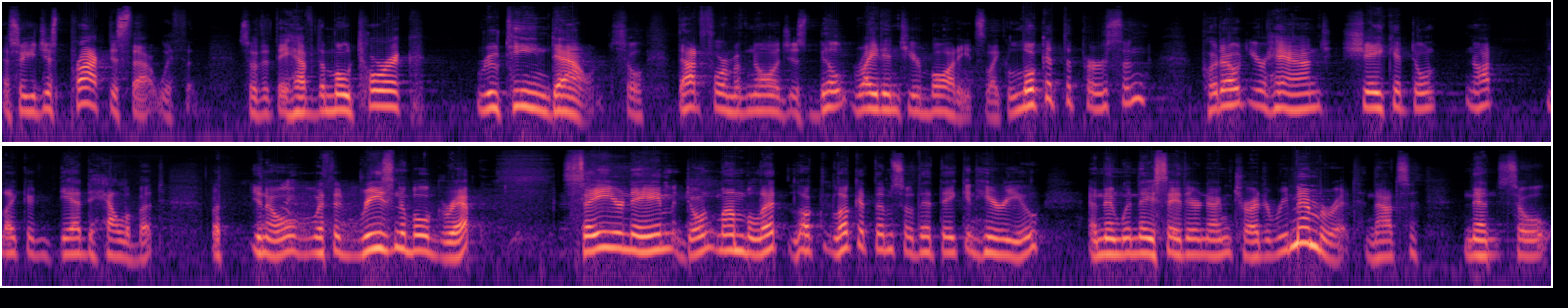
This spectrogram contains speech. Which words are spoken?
And so you just practice that with them so that they have the motoric routine down. So that form of knowledge is built right into your body. It's like look at the person, put out your hand, shake it, don't not like a dead halibut, but you know, with a reasonable grip. Say your name, don't mumble it. Look look at them so that they can hear you. And then when they say their name, try to remember it. And that's and then so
